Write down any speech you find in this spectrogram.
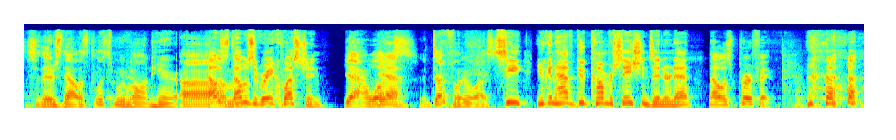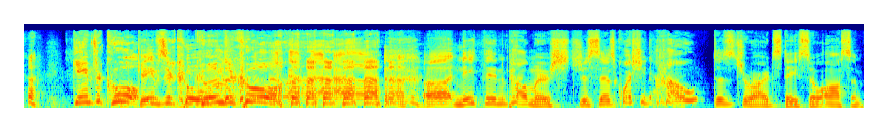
So there's that. Let's let's move on here. Um, That was that was a great question. Yeah, it was. Yeah. It definitely was. See, you can have good conversations, internet. That was perfect. Games are cool. Games are cool. Games are cool. Uh, Nathan Palmer just says, question, how does Jirard stay so awesome?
